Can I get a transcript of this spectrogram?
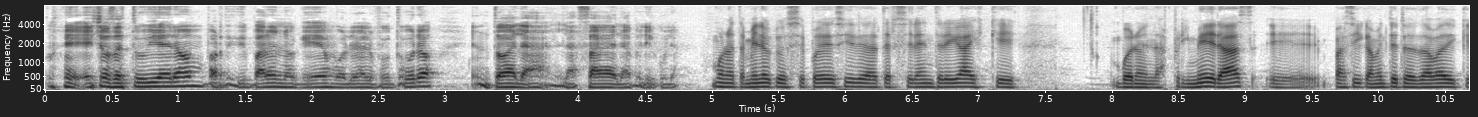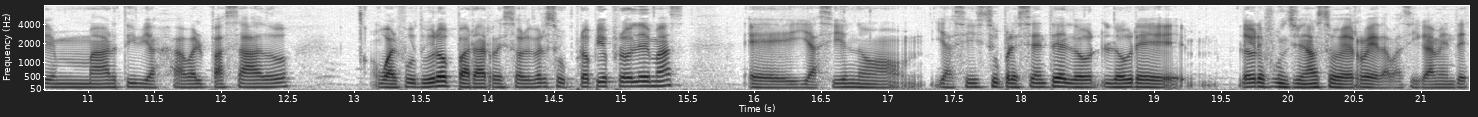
ellos estuvieron, participaron en lo que es Volver al Futuro, en toda la, la saga de la película. Bueno, también lo que se puede decir de la tercera entrega es que, bueno, en las primeras, eh, básicamente trataba de que Marty viajaba al pasado o al futuro para resolver sus propios problemas eh, y así no y así su presente lo- logre logre funcionar sobre rueda básicamente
